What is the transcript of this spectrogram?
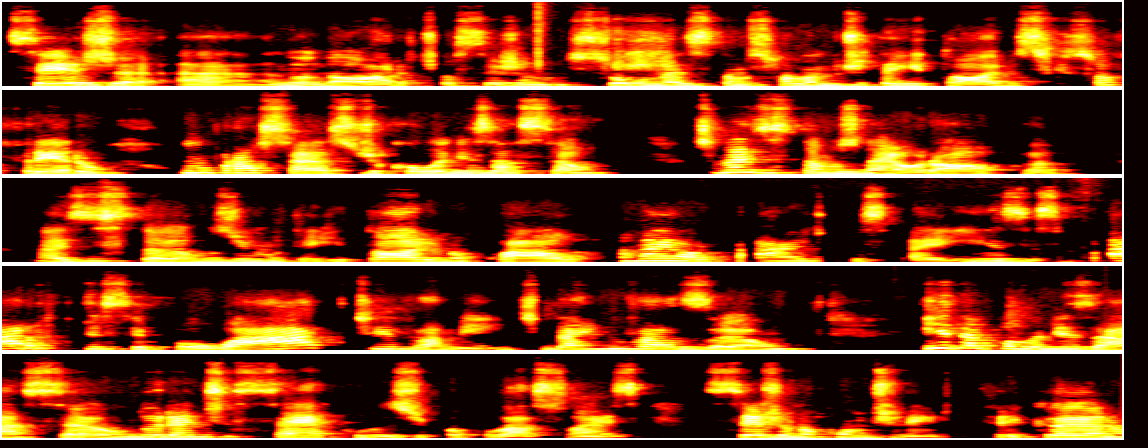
seja uh, no norte ou seja no sul, nós estamos falando de territórios que sofreram um processo de colonização. Se nós estamos na Europa, nós estamos em um território no qual a maior parte dos países participou ativamente da invasão e da colonização durante séculos de populações, seja no continente africano,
